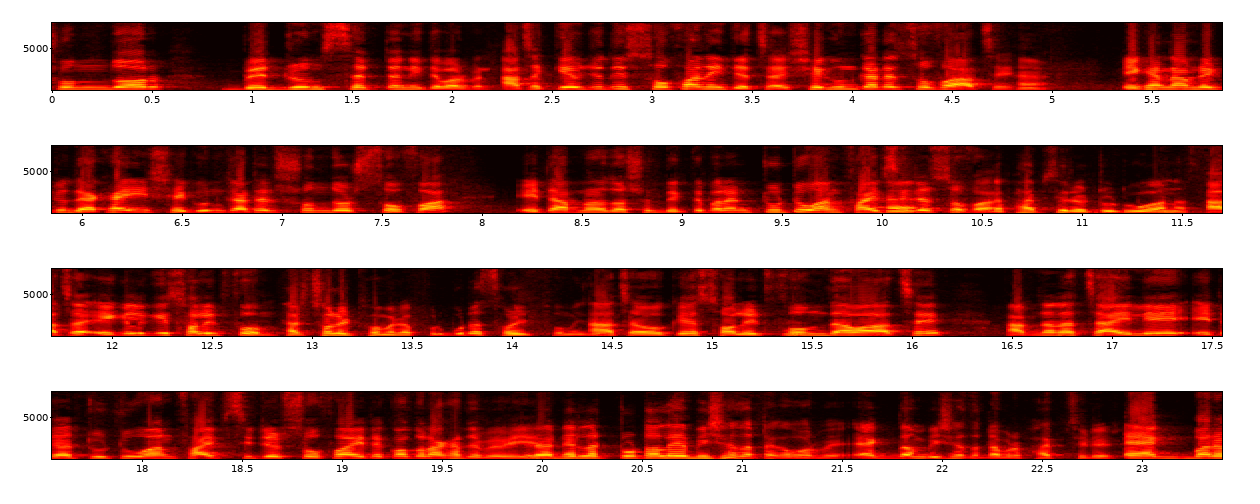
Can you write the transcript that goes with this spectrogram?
সুন্দর বেডরুম সেটটা নিতে পারবেন। আচ্ছা কেউ যদি সোফা নিতে চায় সেগুন কাঠের সোফা আছে। হ্যাঁ। এখানে আমরা একটু দেখাই সেগুন কাঠের সুন্দর সোফা। এটা আপনারা দর্শক দেখতে পারেন টু টু ওয়ান ফাইভ সিটের sofa. Five zero two two one আচ্ছা এগুলো কি সলিড ফোম হ্যাঁ সলিড ফোম এটা পুরোটা সলিড ফোম আচ্ছা ওকে সলিড ফোম দেওয়া আছে। আপনারা চাইলে এটা টু টু ওয়ান ফাইভ সিটের সোফা এটা কত রাখা যাবে এটা টোটালে বিশ হাজার টাকা পড়বে। একদম বিশ হাজার টাকা ফাইভ সিটের একবারে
